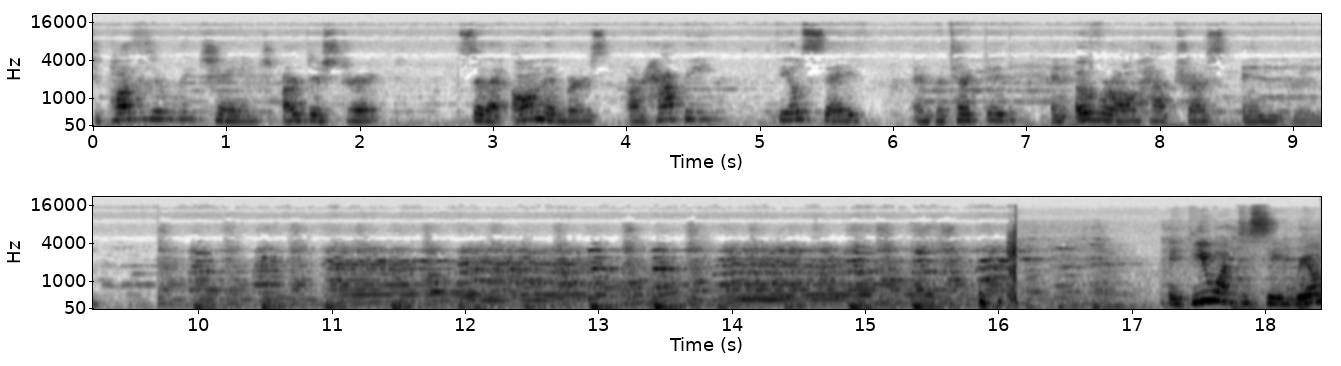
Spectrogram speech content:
to positively change our district so that all members are happy, feel safe, and protected, and overall have trust in me. If you want to see real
